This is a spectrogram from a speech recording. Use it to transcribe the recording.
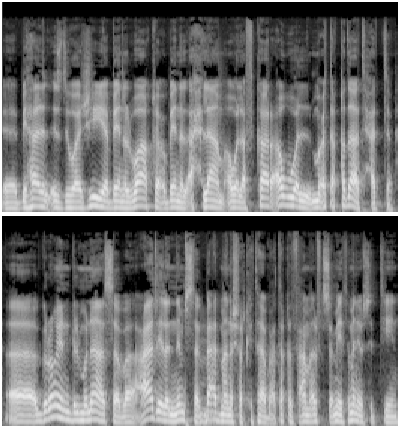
بهذه الازدواجية بين الواقع وبين الأحلام أو الأفكار أو المعتقدات حتى. جروين بالمناسبة عاد إلى النمسا بعد ما نشر كتاب أعتقد في عام 1968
